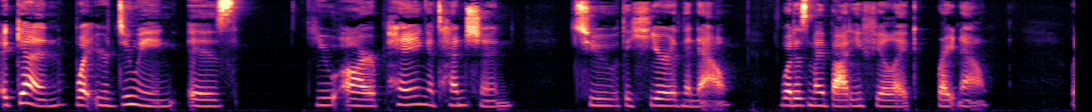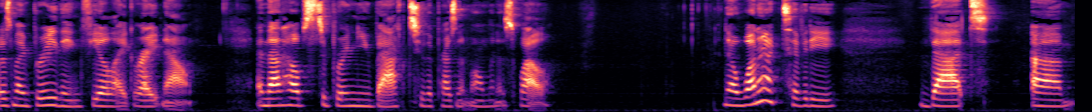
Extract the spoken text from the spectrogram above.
Again, what you're doing is you are paying attention to the here and the now. What does my body feel like right now? What does my breathing feel like right now? And that helps to bring you back to the present moment as well. Now, one activity that um,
